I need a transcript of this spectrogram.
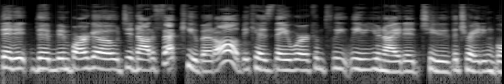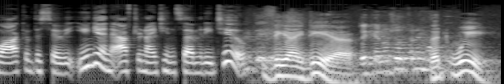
that it, the embargo did not affect Cuba at all because they were completely united to the trading bloc of the Soviet Union after 1972. The idea that we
